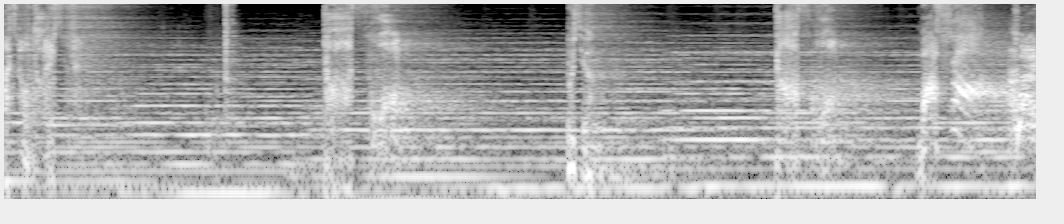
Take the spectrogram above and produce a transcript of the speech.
把枪抬起来，打死我！不行，打死我！马上！快！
